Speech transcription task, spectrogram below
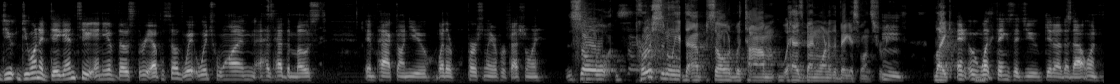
Do you do you want to dig into any of those three episodes? Wh- which one has had the most impact on you, whether personally or professionally? So personally, the episode with Tom has been one of the biggest ones for me. Mm. Like And what things did you get out of that one?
